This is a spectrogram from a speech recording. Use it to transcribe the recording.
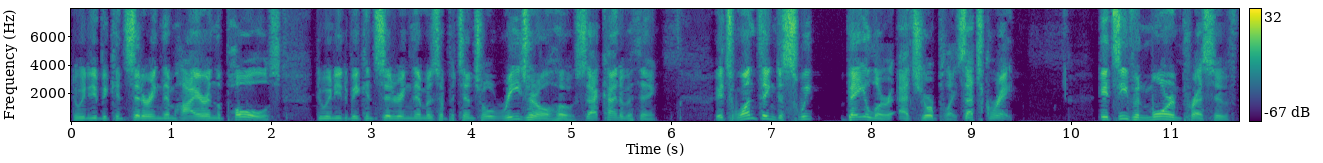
do we need to be considering them higher in the polls? Do we need to be considering them as a potential regional host? That kind of a thing. It's one thing to sweep Baylor at your place. That's great. It's even more impressive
